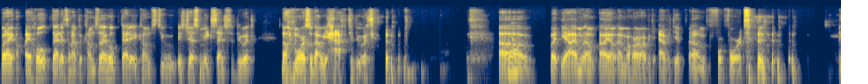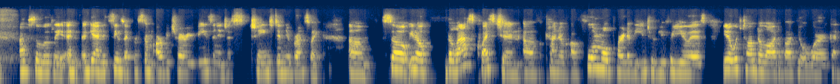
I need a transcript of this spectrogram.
but I I hope that it doesn't have to come to. That. I hope that it comes to it just makes sense to do it, not more so that we have to do it. uh, yeah. But yeah, I'm I'm I'm a hard advocate um, for for it. Absolutely, and again, it seems like for some arbitrary reason, it just changed in New Brunswick. Um, so you know, the last question of kind of a formal part of the interview for you is you know we've talked a lot about your work and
